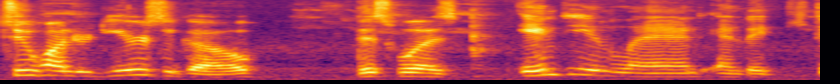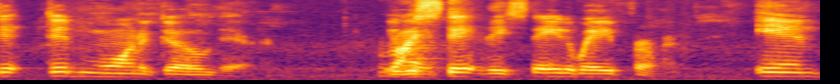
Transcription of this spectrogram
200 years ago, this was Indian land, and they di- didn't want to go there. Right. sta- they stayed away from it. In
